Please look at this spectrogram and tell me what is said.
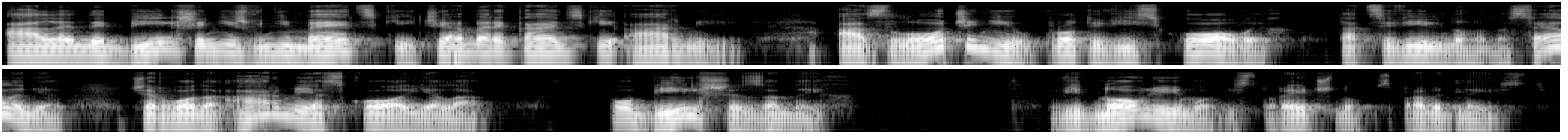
але не більше, ніж в німецькій чи американській армії, а злочинів проти військових та цивільного населення Червона армія скоїла побільше за них. Відновлюємо історичну справедливість.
